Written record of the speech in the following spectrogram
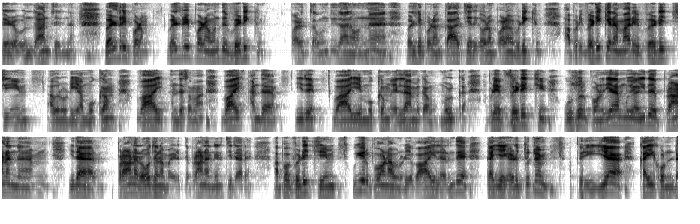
கீழே விழுந்தான். சரிந்தான் வெள்ளரிப்பழம். வெள்ளரிப்பழம் வந்து வெடிக்கும். பழத்தை வந்து இதான ஒன்று வெள்ளிப்பழம் காய்ச்சி அதுக்கப்புறம் பழம் வெடிக்கும். அப்படி வெடிக்கிற மாதிரி வெடித்து அவனுடைய முகம் வாய் அந்த சம வாய் அந்த இது வாய் முகம் எல்லாமே கம் முழுக்க அப்படியே வெடித்து உசுர் போனது. ஏன்னா இது பிராணன் இதை பிராண ரோதனம் எடுத்து பிராணம் நிறுத்திட்டாரு. அப்போ வெடித்து உயிர் போன அவனுடைய வாயிலிருந்து கையை எடுத்துட்டு பெரிய கை கொண்ட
